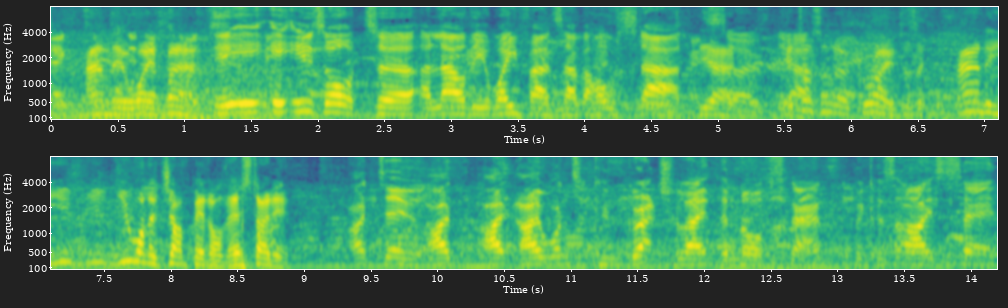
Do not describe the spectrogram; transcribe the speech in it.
and the away fans. It, it is odd to allow the away fans to have a whole stand. yeah. So, it doesn't look great, does it? Andy, you, you, you want to jump in on this, don't you? I do. I, I, I want to congratulate the North Stand because I sit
